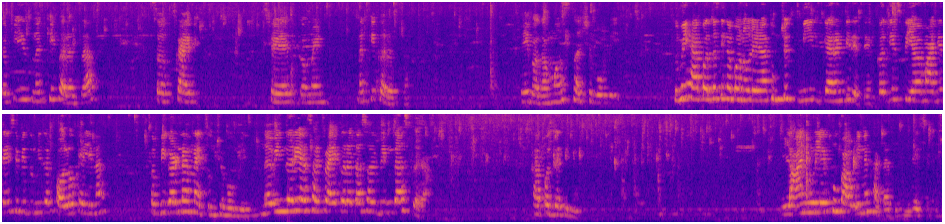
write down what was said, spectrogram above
तर प्लीज नक्की करत जा. सबस्क्राईब शेअर कमेंट नक्की करत जा. हे बघा मस्त अशी गोबी तुम्ही ह्या पद्धतीने बनवले ना तुमचे मी गॅरंटी देते. कधीच माझी रेसिपी तुम्ही जर फॉलो केली ना तर बिघडणार नाही तुमचे बोंबी नवीन जरी असा ट्राय करत असाल बिंदास करा. ह्या पद्धतीने. लहान मुले खूप आवडीने खातात रेसिपी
